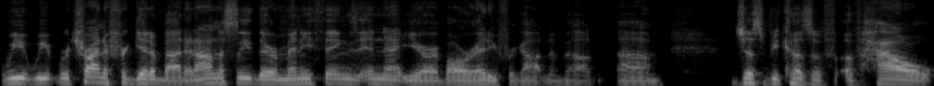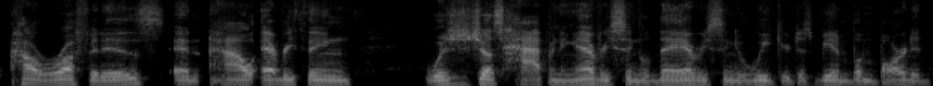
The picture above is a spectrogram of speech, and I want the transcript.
we, we we're trying to forget about it. Honestly, there are many things in that year I've already forgotten about. Um, just because of of how how rough it is and how everything was just happening every single day, every single week. You're just being bombarded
